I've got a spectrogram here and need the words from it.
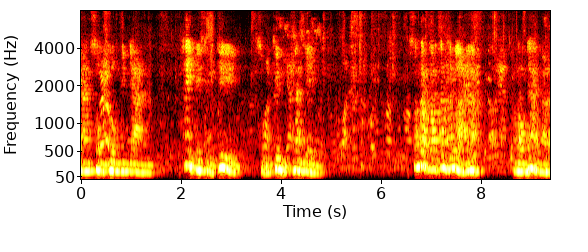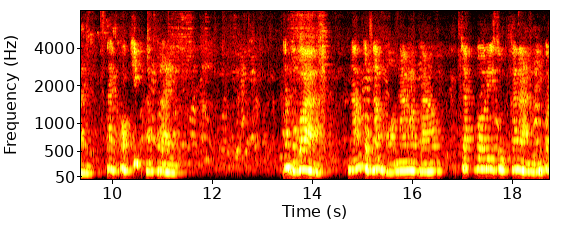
การส่งดวงวิญญาณ ให้ไปสู่ที่สูงขึ้นนั่นเองสำหรับเราท่านทั้งหลายล่ะ เราได้อะไรได้ข้อคิดอะไร ท่านบอกว่าน้ำตกน้ำหอมน้ำมะพร้าวจะบริสุทธิ์ขนาดไหนก็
